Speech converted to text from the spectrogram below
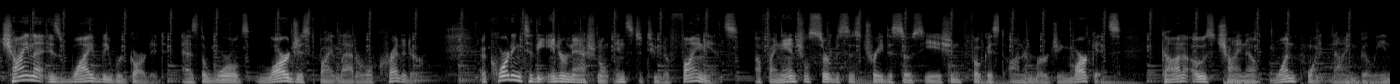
China is widely regarded as the world's largest bilateral creditor. According to the International Institute of Finance, a financial services trade association focused on emerging markets, Ghana owes China $1.9 billion.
